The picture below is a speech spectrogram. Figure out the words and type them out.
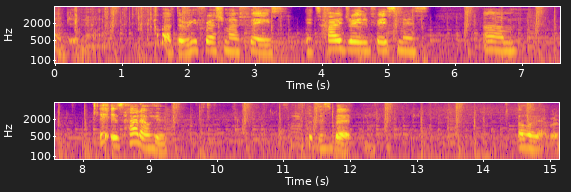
I didn't know it. I'm about to refresh my face. It's hydrating face mist. Um, it is hot out here. Let me put this back. Oh, whatever.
